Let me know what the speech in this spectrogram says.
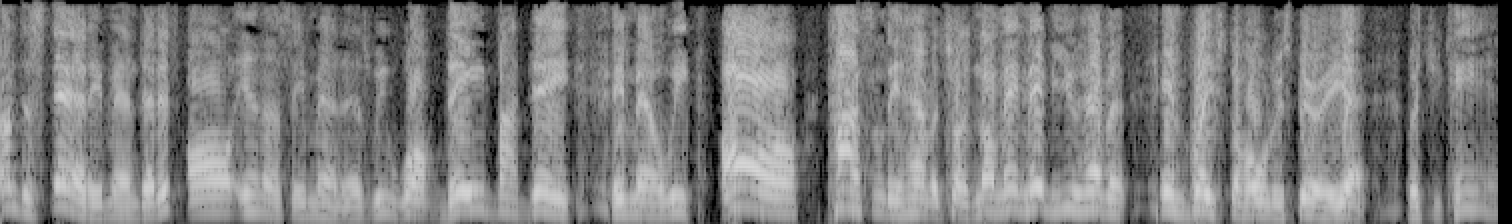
understand, amen, that it's all in us, amen. As we walk day by day, amen, we all constantly have a choice. No, maybe you haven't embraced the Holy Spirit yet, but you can.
